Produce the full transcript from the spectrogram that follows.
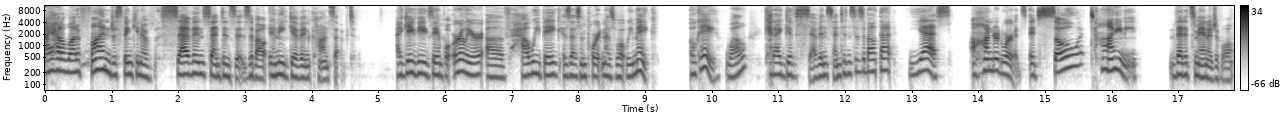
I had a lot of fun just thinking of seven sentences about any given concept. I gave the example earlier of how we bake is as important as what we make. Okay, well, can I give seven sentences about that? Yes, a hundred words. It's so tiny that it's manageable.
